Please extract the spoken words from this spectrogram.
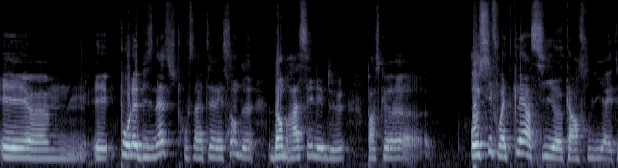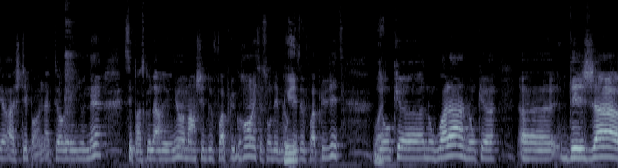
Et, euh, et pour le business, je trouve ça intéressant de, d'embrasser les deux. Parce que, euh, aussi, il faut être clair, si euh, Carrefourly a été racheté par un acteur réunionnais, c'est parce que la Réunion a marché deux fois plus grand et se sont développés Oui. deux fois plus vite. Ouais. Donc, euh, donc voilà, donc déjà,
